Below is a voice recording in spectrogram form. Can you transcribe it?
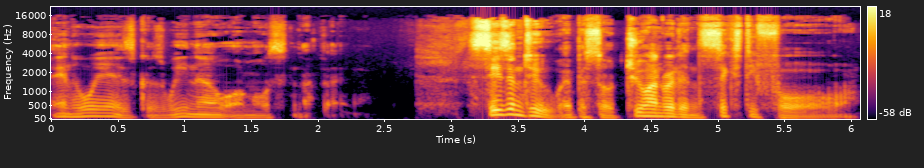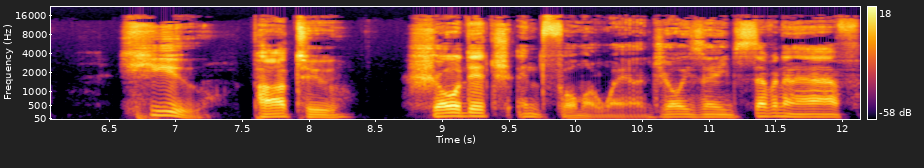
and who he is because we know almost nothing. Season 2, episode 264 Hugh, Part 2 Shoreditch and wear. Joy's age seven and a half,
